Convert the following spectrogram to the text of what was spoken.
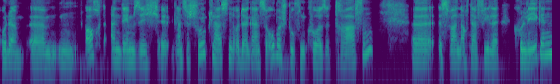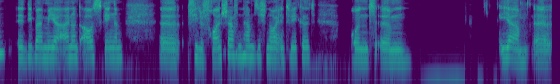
oder ähm, Ort, an dem sich äh, ganze Schulklassen oder ganze Oberstufenkurse trafen. Äh, es waren auch da viele Kollegen, äh, die bei mir ein- und ausgingen. Äh, viele Freundschaften haben sich neu entwickelt. Und ähm, ja, äh,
